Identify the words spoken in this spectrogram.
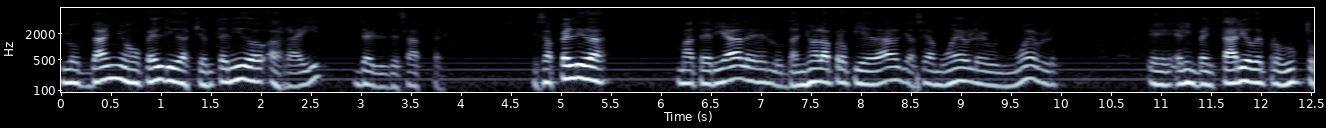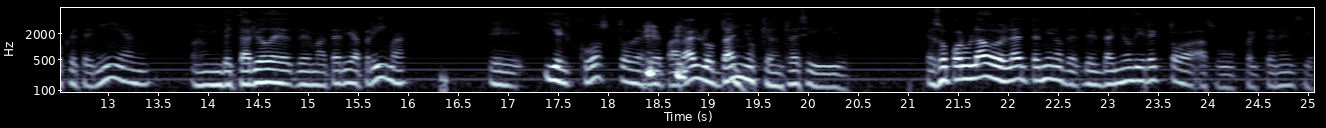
los daños o pérdidas que han tenido a raíz del desastre. Esas pérdidas materiales, los daños a la propiedad, ya sea mueble o inmueble, eh, el inventario de productos que tenían, el inventario de, materia prima eh, y el costo de reparar los daños que han recibido. Eso por un lado, ¿verdad? En términos del daño directo a, su pertenencia.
